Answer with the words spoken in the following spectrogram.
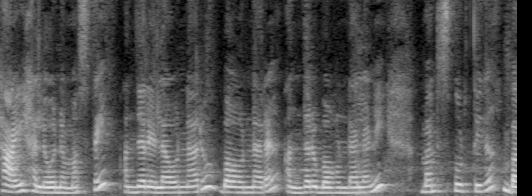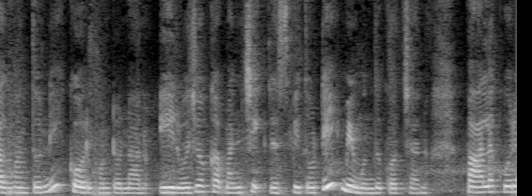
హాయ్ హలో నమస్తే. అందరు ఎలా ఉన్నారు? బాగున్నారా? అందరూ బాగుండాలని మనస్ఫూర్తిగా భగవంతుణ్ణి కోరుకుంటున్నాను. ఈరోజు ఒక మంచి రెసిపీతోటి మీ ముందుకు వచ్చాను పాలకూర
